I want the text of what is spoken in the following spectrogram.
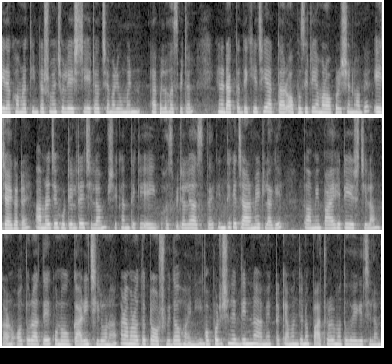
এই দেখো আমরা তিনটার সময় চলে এসেছি। এটা হচ্ছে আমার উমেন অ্যাপেলো হসপিটাল এখানে ডাক্তার দেখিয়েছি আর তার অপোজিটেই আমার অপারেশন হবে এই জায়গাটায়। আমরা যে হোটেলটায় ছিলাম, সেখান থেকে এই হসপিটালে আসতে তিন থেকে চার মিনিট লাগে। তো আমি পায়ে হেঁটেই এসেছিলাম, কারণ অত রাতে কোনো গাড়ি ছিল না। আর আমার অত একটা অসুবিধাও হয়নি। অপারেশনের দিন না আমি একটা কেমন যেন পাথরের মতো হয়ে গেছিলাম।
